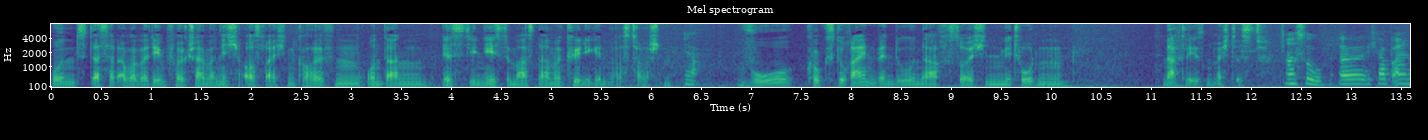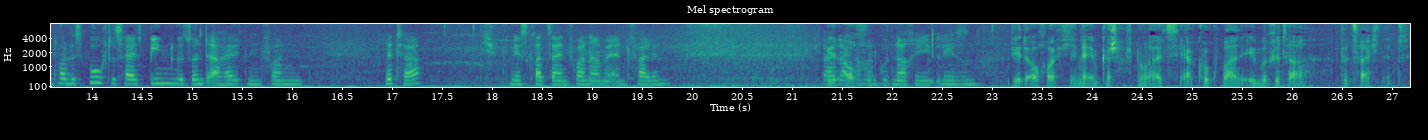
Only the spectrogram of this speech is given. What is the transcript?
Und das hat aber bei dem Volk scheinbar nicht ausreichend geholfen und dann ist die nächste Maßnahme Königin austauschen. Ja. Wo guckst du rein, wenn du nach solchen Methoden nachlesen möchtest? Ach so, äh, ich habe ein tolles Buch, das heißt Bienen gesund erhalten von Ritter. Ich, mir ist gerade sein Vorname entfallen. Wird da auch- kann man gut nachlesen. Wird auch häufig in der Imkerschaft nur als, ja, guck mal, eben Ritter bezeichnet.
